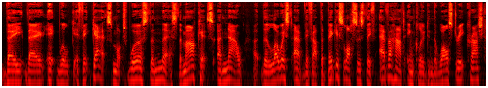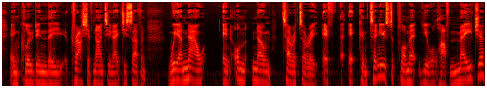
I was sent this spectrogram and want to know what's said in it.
They, they, it will. If it gets much worse than this, the markets are now at the lowest ebb. They've had the biggest losses they've ever had, including the Wall Street crash, including the crash of 1987. We are now in unknown territory. If it continues to plummet, you will have major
